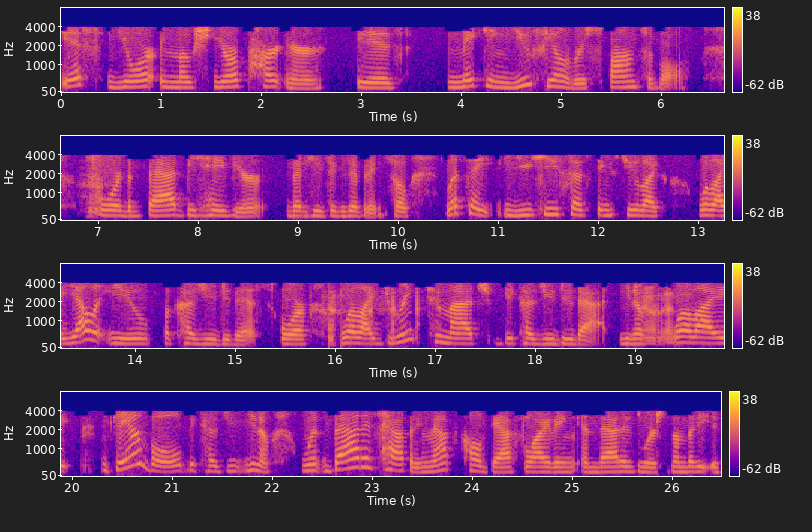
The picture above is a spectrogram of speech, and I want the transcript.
if your emotion, your partner is making you feel responsible for the bad behavior that he's exhibiting. So let's say you, he says things to you like, "Well, I yell at you because you do this," or will I drink too much because you do that." You know, No, "Well, I gamble because you," you know, when that is happening, that's called gaslighting, and that is where somebody is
